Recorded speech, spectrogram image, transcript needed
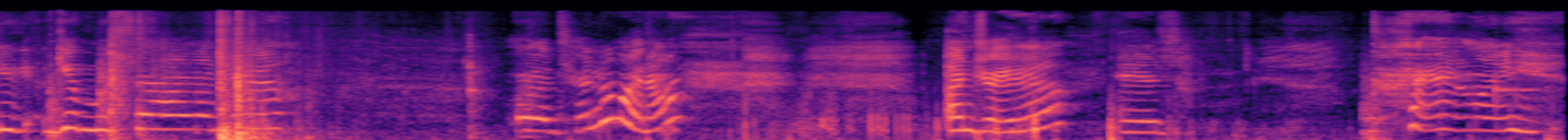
You get Mr. on Andrea. We're to turn the light on. Andrea is currently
